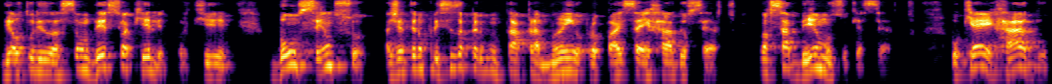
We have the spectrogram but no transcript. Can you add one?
de autorização desse ou aquele, porque bom senso, a gente não precisa perguntar para a mãe ou para o pai se é errado ou certo. Nós sabemos o que é certo. O que é errado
